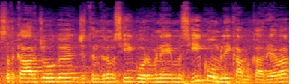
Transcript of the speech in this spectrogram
ਸਤਿਕਾਰਯੋਗ ਜਤਿੰਦਰ ਮਸੀਹ ਗੁਰਵ ਨੇ ਮਸੀਹ ਕੌਮ ਲਈ ਕੰਮ ਕਰ ਰਿਹਾ ਵਾ,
